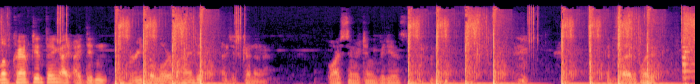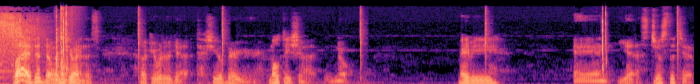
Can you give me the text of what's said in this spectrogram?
Lovecraftian thing. I, I didn't read the lore behind it. I just kind of watched entertaining videos. I decided to play it. Glad I did though. I'm enjoying this. Okay, what do we got? Shield barrier, multi-shot. No. Maybe. And yes, just the tip.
